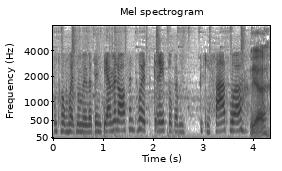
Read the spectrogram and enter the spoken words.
und haben halt nochmal über den Thermenaufenthalt geredet, ob er ein bisschen fad war. Ja,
